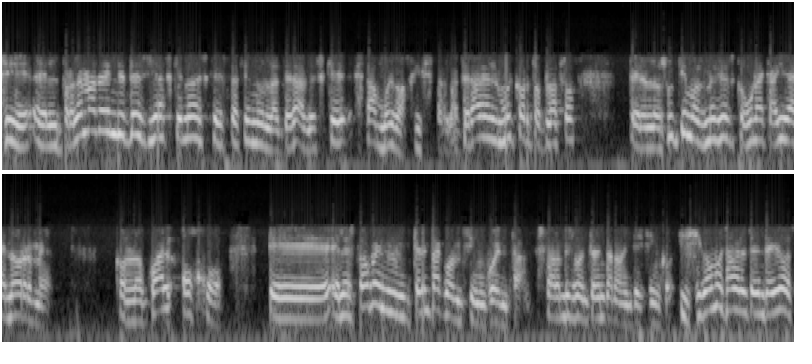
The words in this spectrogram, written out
Sí, el problema de Inditex ya es que no es que esté haciendo un lateral, es que está muy bajista. Lateral en muy corto plazo, pero en los últimos meses con una caída enorme. Con lo cual, ojo, eh, el stop en 30,50, está ahora mismo en 30,95. Y si vamos a ver el 32,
